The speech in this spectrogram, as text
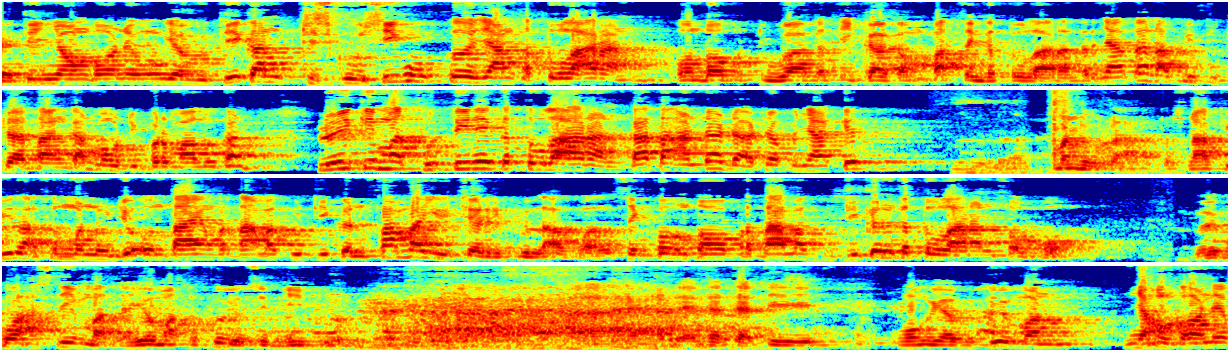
Jadi nyongkone wong Yahudi kan diskusi ke yang ketularan, untuk kedua, ketiga, keempat yang ketularan. Ternyata Nabi didatangkan mau dipermalukan. Lu iki mat ini ketularan. Kata Anda tidak ada penyakit menular. Terus Nabi langsung menunjuk unta yang pertama gudikan. Fama yujaribul awal. Sing unta pertama gudikan ketularan sopo. Gue kok asli mat, ya maksudku ya sing iku. Nah, jadi wong Yahudi mon nyongkone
